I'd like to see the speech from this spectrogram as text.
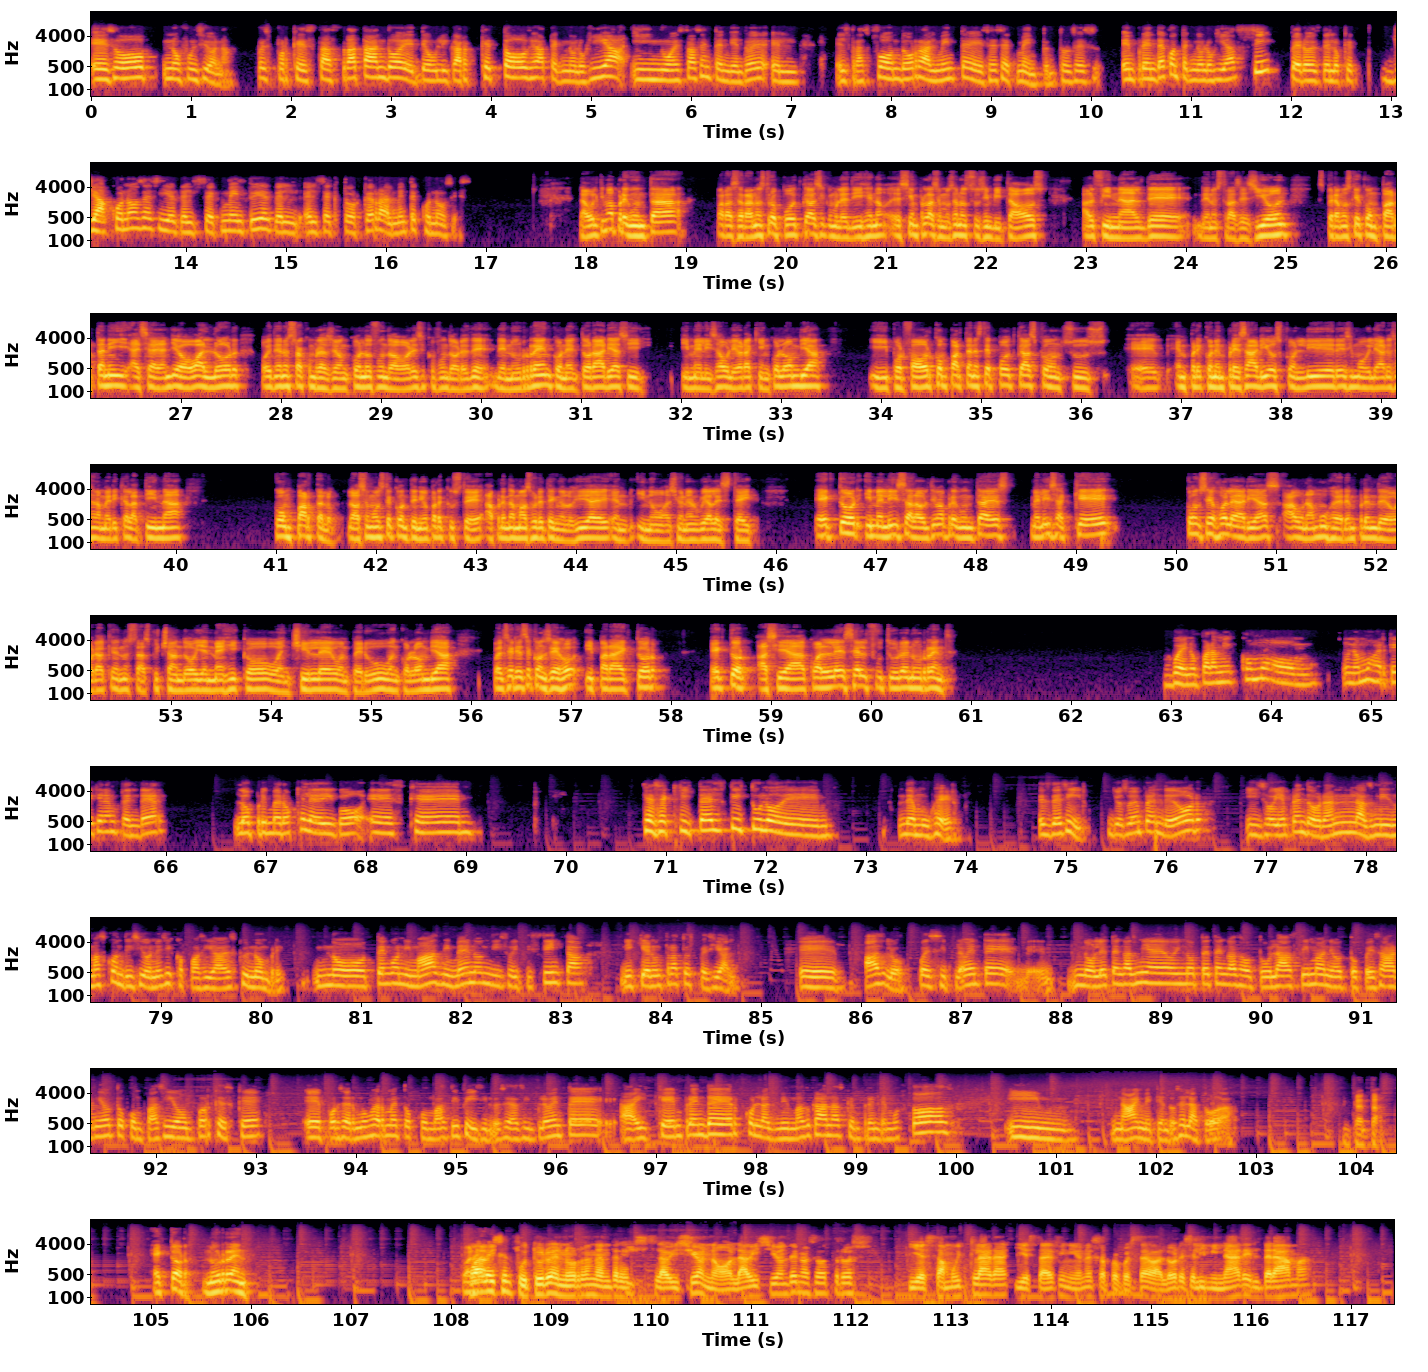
eso no funciona pues porque estás tratando de, obligar que todo sea tecnología y no estás entendiendo el, el trasfondo realmente de ese segmento. Entonces, emprende con tecnología, sí, pero desde lo que ya conoces y desde el segmento y desde el, sector que realmente conoces. La última pregunta para cerrar nuestro podcast y como les dije, no, siempre lo hacemos a nuestros invitados al final de, de, nuestra sesión. Esperamos que compartan y se hayan llevado valor hoy de nuestra conversación con los fundadores y cofundadores de, de Nurren, con Héctor Arias y, y Melissa Bolívar aquí en Colombia. Y por favor, compartan este podcast con sus eh, con empresarios, con líderes inmobiliarios en América Latina. Compártalo. Lo hacemos este contenido para que usted aprenda más sobre tecnología e innovación en real estate. Héctor y Melissa, la última pregunta es, Melissa, ¿qué consejo le darías a una mujer emprendedora que nos está escuchando hoy en México o en Chile o en Perú o en Colombia? ¿Cuál sería ese consejo? Y para Héctor, Héctor, ¿hacia cuál es el futuro en un rent? Bueno, para mí como una mujer que quiere emprender, lo primero que le digo es que, que se quite el título de, de mujer. Es decir, yo soy emprendedor, y soy emprendedora en las mismas condiciones y capacidades que un hombre. No tengo ni más ni menos, ni soy distinta, ni quiero un trato especial. Eh, hazlo, pues simplemente eh, no le tengas miedo y no te tengas autolástima, ni autopesar, ni autocompasión, porque es que eh, por ser mujer me tocó más difícil. O sea, simplemente hay que emprender con las mismas ganas que emprendemos todos y nada, y metiéndosela toda. Me encanta. Héctor, Nurren, ¿Cuál, es el futuro de Nurren Andrés? La visión, no, la visión de nosotros, y está muy clara y está definida nuestra propuesta de valor, es eliminar el drama,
